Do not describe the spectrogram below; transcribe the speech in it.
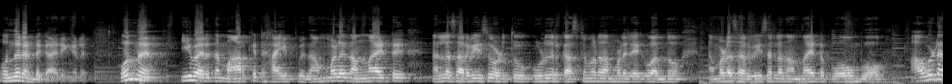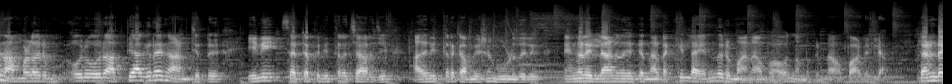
ഒന്ന് രണ്ട് കാര്യങ്ങൾ ഒന്ന് ഈ വരുന്ന മാർക്കറ്റ് ഹൈപ്പ് നമ്മൾ നന്നായിട്ട് നല്ല സർവീസ് കൊടുത്തു കൂടുതൽ കസ്റ്റമർ നമ്മളിലേക്ക് വന്നു നമ്മുടെ സർവീസെല്ലാം നന്നായിട്ട് പോകുമ്പോൾ അവിടെ നമ്മളൊരു ഒരു ഒരു അത്യാഗ്രഹം കാണിച്ചിട്ട് ഇനി സെറ്റപ്പിന് ഇത്ര ചാർജ് അതിന് ഇത്ര കമ്മീഷൻ കൂടുതൽ ഞങ്ങളില്ലാണ്ട് നിങ്ങൾക്ക് നടക്കില്ല എന്നൊരു മനോഭാവം നമുക്ക് ഉണ്ടാവാൻ പാടില്ല. രണ്ട്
